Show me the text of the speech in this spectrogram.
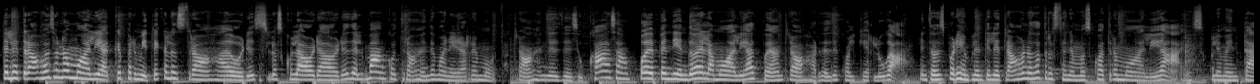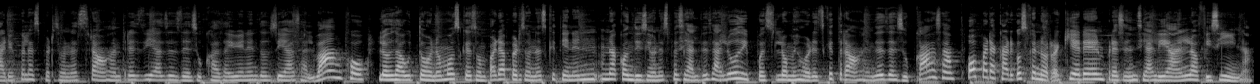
Teletrabajo es una modalidad que permite que los trabajadores, los colaboradores del banco trabajen de manera remota, trabajen desde su casa o dependiendo de la modalidad puedan trabajar desde cualquier lugar. Entonces, por ejemplo, en teletrabajo nosotros tenemos cuatro modalidades. Suplementario, que las personas trabajan tres días desde su casa y vienen dos días al banco. Los autónomos, que son para personas que tienen una condición especial de salud y pues lo mejor es que trabajen desde su casa. O para cargos que no requieren presencialidad en la oficina.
